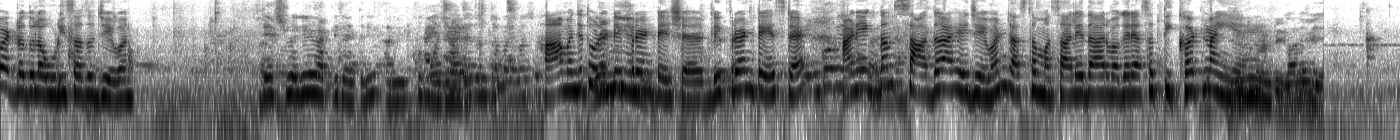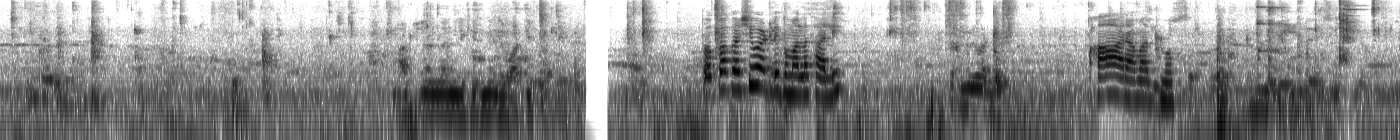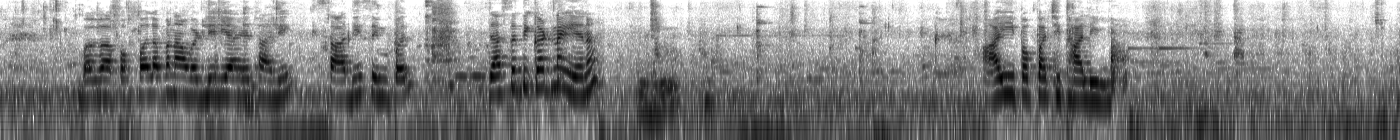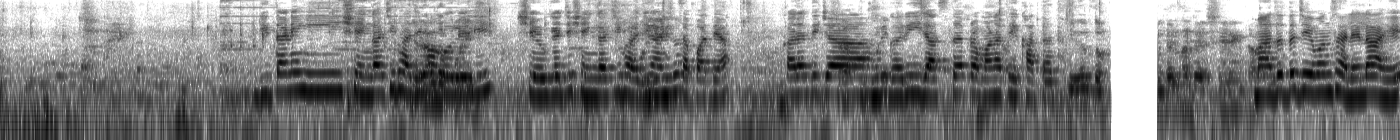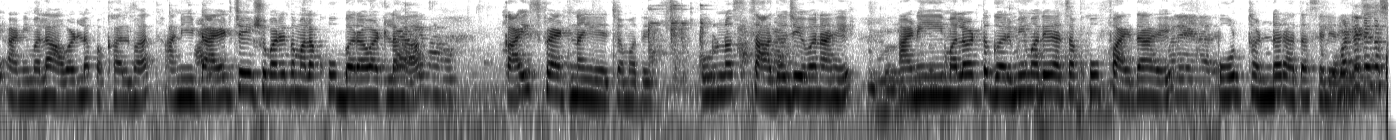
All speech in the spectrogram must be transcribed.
वाटलं तुला उडीसाचं जेवण? टेस्ट वेगळी वाटली काहीतरी आणि खूप मजा आली. हा म्हणजे थोडं डिफरंट टेस्ट आहे. डिफरंट टेस्ट आहे. आणि एकदम साधं आहे जेवण जास्त मसालेदार वगैरे असं तिखट नाहीये. है पप्पा कशी वाटली तुम्हाला थाली? हा आरामात मग बघा पप्पाला पण आवडलेली आहे थाली. साधी सिंपल जास्त तिखट नाहीये ना? आई पप्पाची थाली. गीताने ही शेंगाची भाजी मागवलेली. शेवग्याची शेंगाची भाजी आणि चपात्या. कारण तिच्या घरी जास्त प्रमाणात हे खातात. माझं तर जेवण झालेलं आहे आणि मला आवडला पखाल भात. आणि डाएटच्या हिशोबाने तर मला खूप बरा वाटला हा. काहीच फॅट नाही याच्यामध्ये. पूर्ण साधं जेवण आहे. आणि मला वाटतं गरमीमध्ये याचा खूप फायदा आहे. पोट थंड राहत असेल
